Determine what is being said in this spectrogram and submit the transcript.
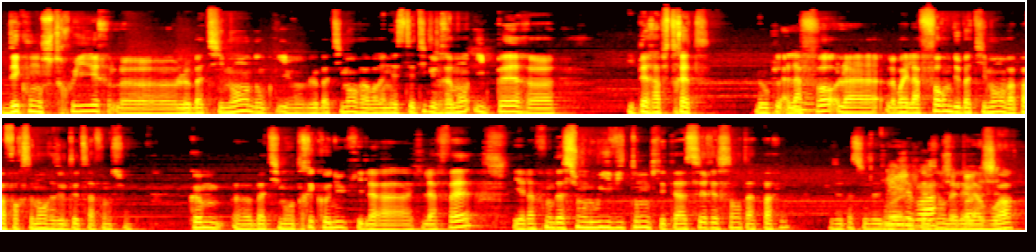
déconstruire le, le bâtiment. Donc il le bâtiment va avoir une esthétique vraiment hyper, euh, hyper abstraite. Donc la, la, for- la, la- ouais, la forme du bâtiment va pas forcément résulter de sa fonction comme euh, bâtiment très connu qu'il a, qu'il a fait. Il y a la fondation Louis Vuitton qui était assez récente à Paris. Je ne sais pas si vous avez Oui, eu l'occasion d'aller la voir.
